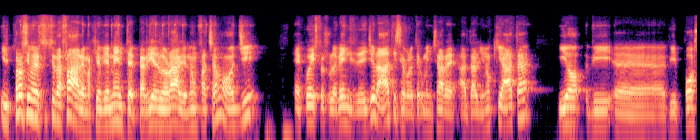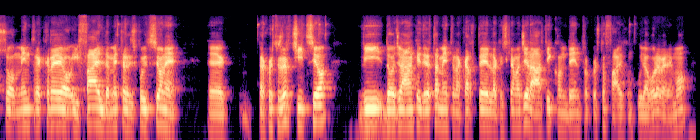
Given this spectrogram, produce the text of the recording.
il prossimo esercizio da fare, ma che ovviamente per via dell'orario non facciamo oggi, è questo sulle vendite dei gelati, se volete cominciare a dargli un'occhiata, io vi, eh, vi, posso, mentre creo i file da mettere a disposizione eh, per questo esercizio, vi do già anche direttamente una cartella che si chiama gelati con dentro questo file con cui lavoreremo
